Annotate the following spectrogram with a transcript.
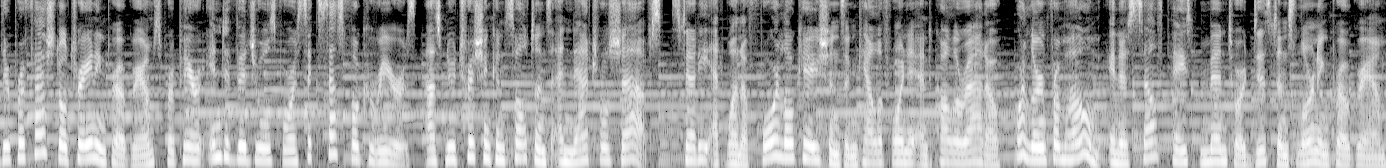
Their professional training programs prepare individuals for successful careers as nutrition consultants and natural chefs. Study at one of four locations in California and Colorado or learn from home in a self paced mentor distance learning program.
